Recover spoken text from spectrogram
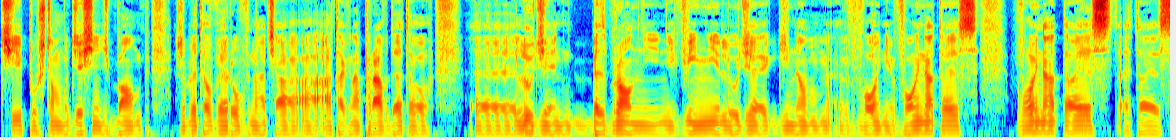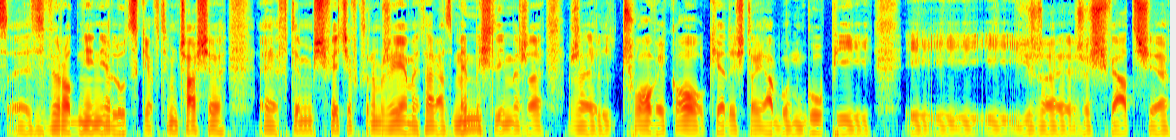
ci puszczą mu 10 bomb, żeby to wyrównać, a, a, a tak naprawdę to e, ludzie bezbronni, niewinni ludzie giną w wojnie. Wojna to jest Wojna to jest, to jest e, zwyrodnienie ludzkie. W tym czasie, e, w tym świecie, w którym żyjemy teraz, my myślimy, że, że człowiek, o, kiedyś to ja byłem głupi i, i, i, i że, że świat się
